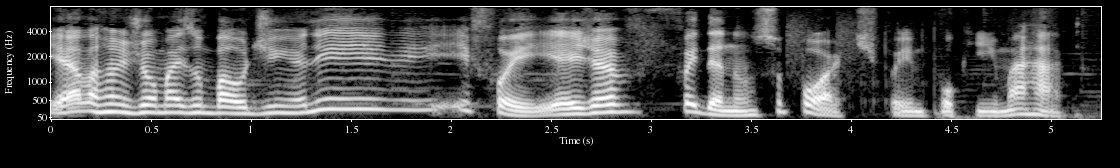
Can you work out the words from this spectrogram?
E ela arranjou mais um baldinho ali e foi. E aí já foi dando um suporte, foi um pouquinho mais rápido.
